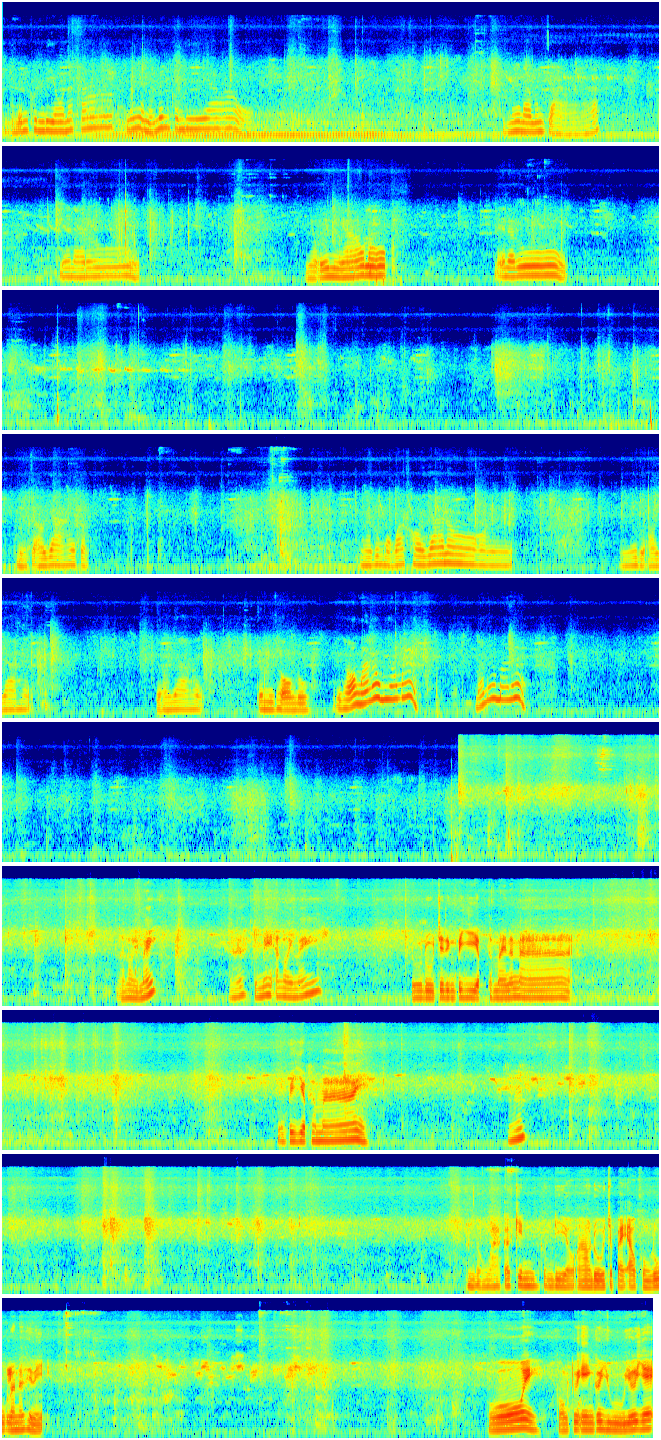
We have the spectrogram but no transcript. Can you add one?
หนูเล่นคนเดียวนะครับแม่หนูเล่นคนเดียวคุณแม่นาลุงจ๋าแม่นาลุงเหนียวเอ้ยเหนียวหลบแม่นะลูกเดี๋ยว จะเอาหญ้าให้ก่อนแม่ลุงบอกว่าขอหญ้าหน่อยนี่เดี๋ยวเอาหญ้าให้ เดี๋ยวเอาหญ้าให้จะมีทองดู มีทองมาแล้วมีทองมา มาแล้วมาแล้ว อร่อยไหมฮะคุณแม่อร่อยไหม ดูดูจะดึงไปเหยียบทำไมนั่นนะดึงไปเหยียบทำไมหืมน้องวาก็กินคนเดียว เอาดูจะไปเอาของลูกแล้วนะทีนี้ โอ้ย ของตัวเองก็อยู่เยอะแยะ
